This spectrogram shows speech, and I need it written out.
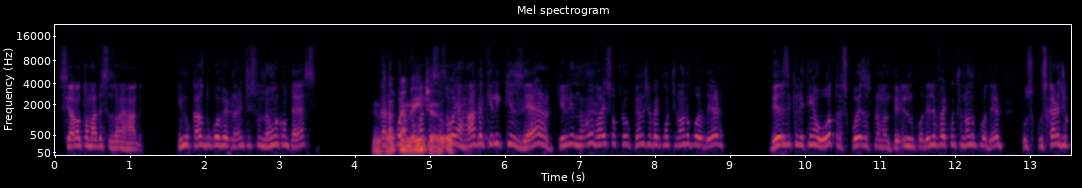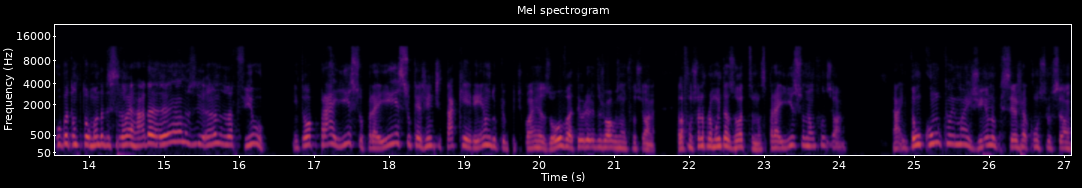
se ela tomar a decisão errada. E no caso do governante isso não acontece. O cara pode tomar a Exatamente. decisão Eu- errada que ele quiser, que ele não vai sofrer o pênalti, vai continuar no poder. Desde que ele tenha outras coisas para manter ele no poder, ele vai continuar no poder. Os, os caras de Cuba estão tomando a decisão errada há anos e anos a fio. Então, para isso, para isso que a gente está querendo que o Bitcoin resolva, a teoria dos jogos não funciona. Ela funciona para muitas outras, mas para isso não funciona. tá? Então, como que eu imagino que seja a construção?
